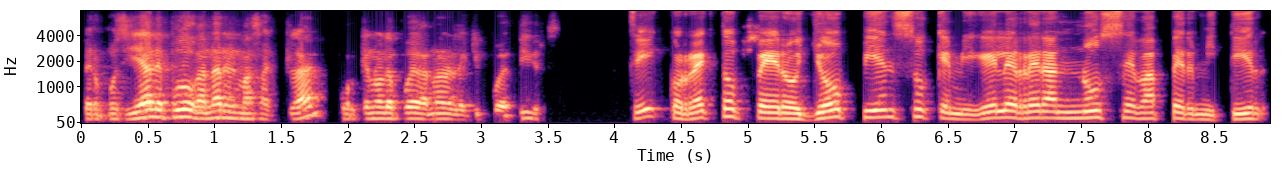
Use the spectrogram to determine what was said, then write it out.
pero pues si ya le pudo ganar el Mazatlán, ¿por qué no le puede ganar el equipo de Tigres? Sí, correcto, pero yo pienso que Miguel Herrera no se va a permitir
